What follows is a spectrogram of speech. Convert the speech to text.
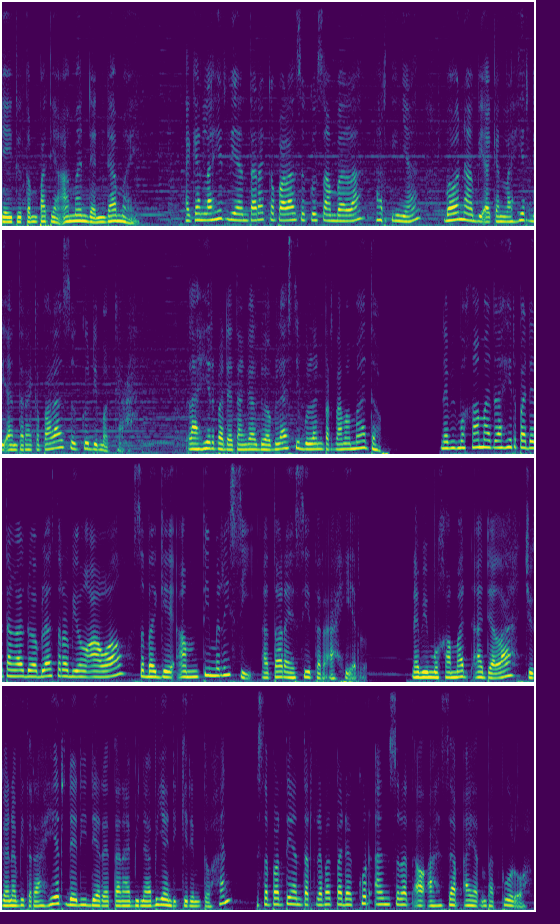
yaitu tempat yang aman dan damai. Akan lahir di antara kepala suku Sambala, artinya bahwa Nabi akan lahir di antara kepala suku di Mekah lahir pada tanggal 12 di bulan pertama Madhab. Nabi Muhammad lahir pada tanggal 12 Rabiul Awal sebagai Amti Merisi atau resi terakhir. Nabi Muhammad adalah juga nabi terakhir dari deretan nabi-nabi yang dikirim Tuhan seperti yang terdapat pada Quran surat Al-Ahzab ayat 40.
